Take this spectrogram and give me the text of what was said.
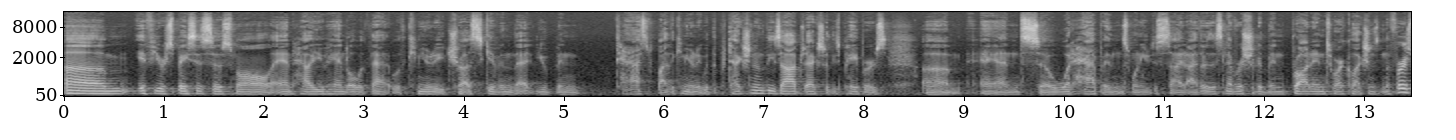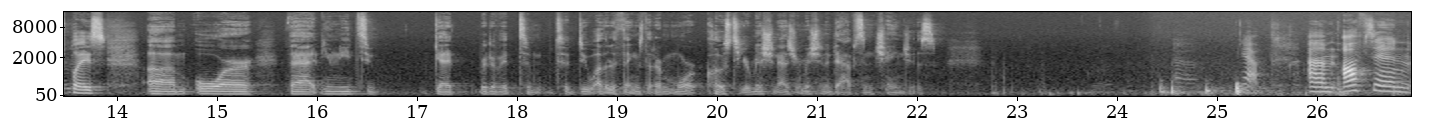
um, if your space is so small, and how you handle with that with community trust, given that you've been tasked by the community with the protection of these objects or these papers. Um, and so, what happens when you decide either this never should have been brought into our collections in the first place, um, or that you need to get rid of it to, to do other things that are more close to your mission as your mission adapts and changes? Yeah. Um, often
